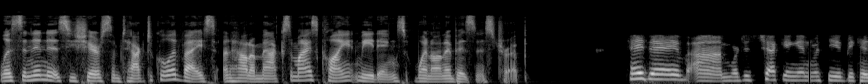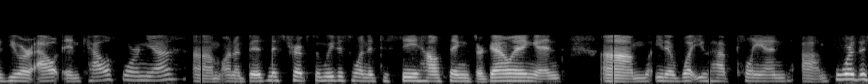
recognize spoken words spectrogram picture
Listen in as he shares some tactical advice on how to maximize client meetings when on a business trip. Hey, Dave. Um, we're just checking in with you because you are out in California um, on a business trip. So we just wanted to see how things are going and, um, you know, what you have planned um, for this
